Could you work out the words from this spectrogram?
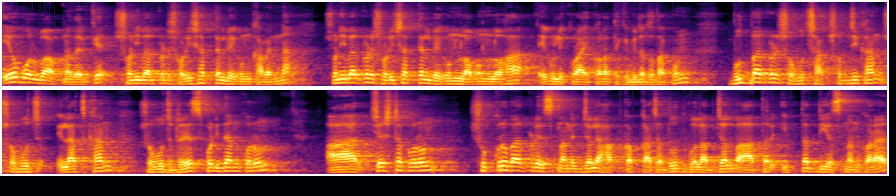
এও বলব আপনাদেরকে, শনিবার করে সরিষার তেল বেগুন খাবেন না। শনিবার করে সরিষার তেল, বেগুন, লবণ, লোহা, এগুলি ক্রয় করা থেকে বিরত থাকুন। বুধবার করে সবুজ শাকসবজি খান, সবুজ এলাচ খান, সবুজ ড্রেস পরিধান করুন। আর চেষ্টা করুন, শুক্রবার করে স্নানের জলে হাফ কাপ কাঁচা দুধ, গোলাপ জল বা আতর ইত্যাদি দিয়ে স্নান করার।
